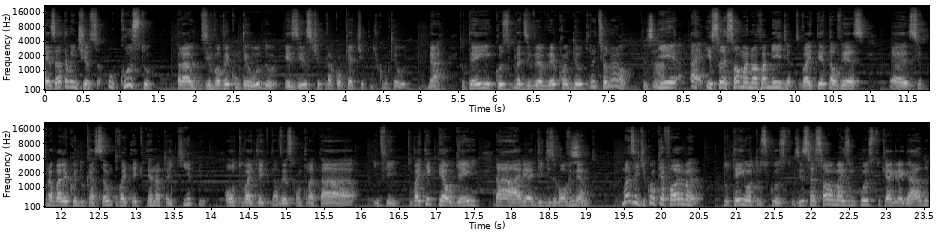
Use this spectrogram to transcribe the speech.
é exatamente isso. O custo para desenvolver conteúdo existe para qualquer tipo de conteúdo, né? Tu tem custo Uhum. para desenvolver conteúdo Uhum. tradicional. Exato. E ah, isso é só uma nova mídia. Tu vai ter, talvez, eh, se tu trabalha com educação, tu vai ter que ter na tua equipe, ou tu vai ter que, talvez, contratar, enfim, tu vai ter que ter alguém da área de desenvolvimento. Mas, de qualquer forma, tu tem outros custos. Isso é só mais um custo que é agregado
